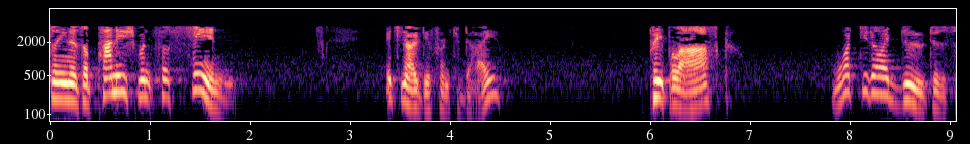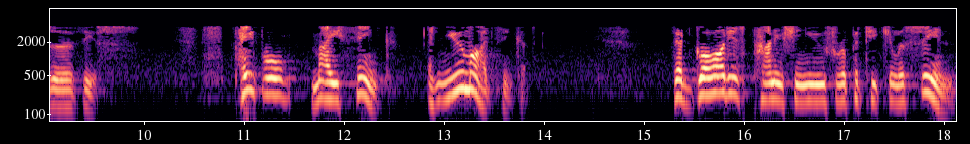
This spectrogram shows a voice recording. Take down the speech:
seen as a punishment for sin. It's no different today. People ask, what did I do to deserve this? People may think, and you might think it, that God is punishing you for a particular sin.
